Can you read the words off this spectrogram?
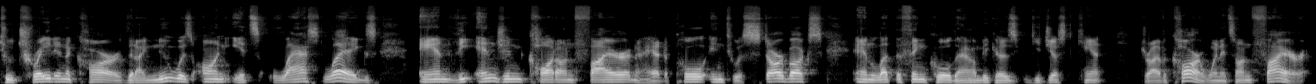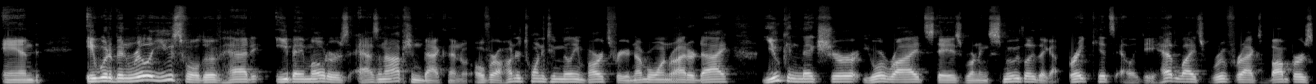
to trade in a car that I knew was on its last legs and the engine caught on fire and I had to pull into a Starbucks and let the thing cool down because you just can't drive a car when it's on fire. And it would have been really useful to have had eBay Motors as an option back then. Over 122 million parts for your number one ride or die. You can make sure your ride stays running smoothly. They got brake kits, LED headlights, roof racks, bumpers,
